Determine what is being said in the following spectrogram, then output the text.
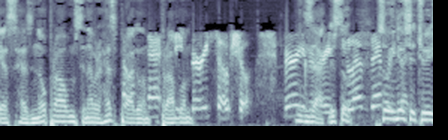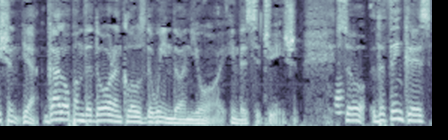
guess, has no problems and never has problem That- problem. Very social. Very, Exactly. very. So, she loves everybody. so in your situation, yeah, God opened the door and closed the window and you're in this situation. So the thing is,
